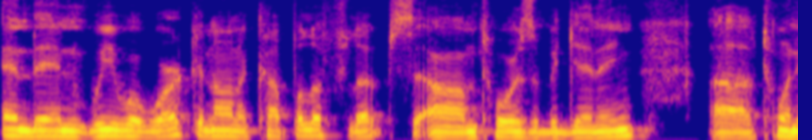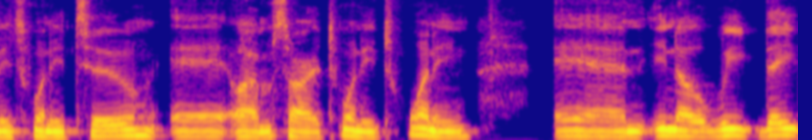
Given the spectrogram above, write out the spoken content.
And then we were working on a couple of flips um, towards the beginning of 2022, and oh, I'm sorry, 2020 and you know we they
